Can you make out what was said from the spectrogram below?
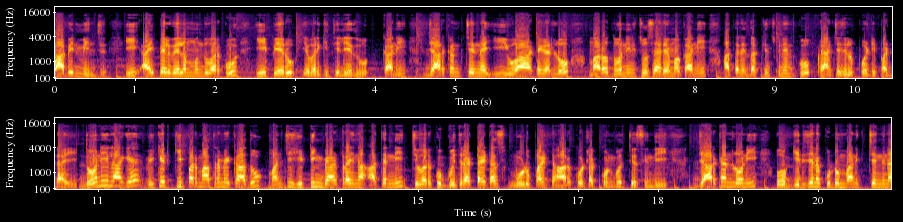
రాబిన్ మింజ్. ఈ ఐపీఎల్ వేలం ముందు వరకు ఈ పేరు ఎవరికి తెలియదు. కానీ జార్ఖండ్కు చెందిన ఈ యువ ఆటగాడిలో మరో ధోనిని చూశారేమో కానీ అతన్ని దక్కించుకునేందుకు ఫ్రాంచైజీలు పోటీ పడ్డాయి. ధోనిలాగే వికెట్ కీపర్ మాత్రమే కాదు మంచి హిట్టింగ్ బ్యాటర్ అయిన అతన్ని చివరకు గుజరాత్ టైటన్స్ మూడు పాయింట్ ఆరు కోట్లకు కొనుగోలు చేసింది జార్ఖండ్లోని ఓ గిరిజన కుటుంబానికి చెందిన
